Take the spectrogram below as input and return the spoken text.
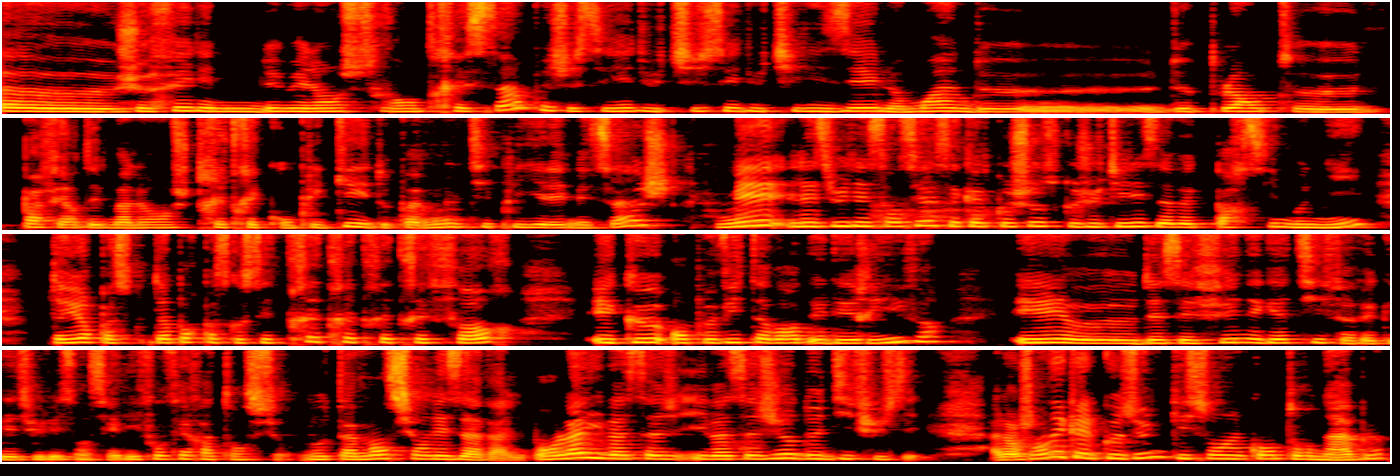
Euh, je fais des, mélanges souvent très simples. J'essayais d'utiliser le moins de, de plantes, euh, pas faire des mélanges très très compliqués et de pas multiplier les messages. Mais les huiles essentielles, c'est quelque chose que j'utilise avec parcimonie. D'ailleurs, parce d'abord parce que c'est très très très très fort et que on peut vite avoir des dérives et euh, des effets négatifs avec les huiles essentielles. Il faut faire attention, notamment si on les avale. Bon là, il va s'agir de diffuser. Alors j'en ai quelques-unes qui sont incontournables,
